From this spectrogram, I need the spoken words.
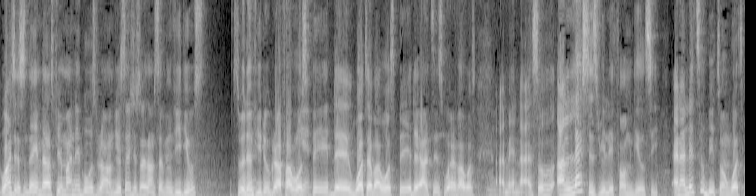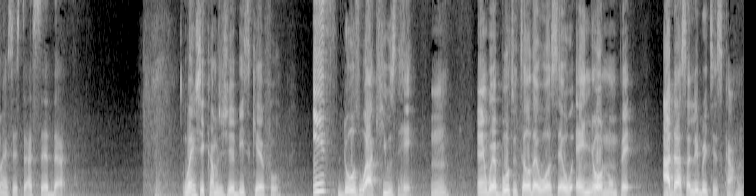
Once she's in the industry, money goes round. You said she saw some seven videos. So mm -hmm. the mm-hmm. videographer was yeah. paid, the whatever was paid, the artist, whatever was. Yeah. I mean, uh, so unless she's really found guilty, and a little bit on what my sister said that when she comes, she should be careful. If those who accused her mm, and were both to tell the world, say, oh, and your numpe, other celebrities can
